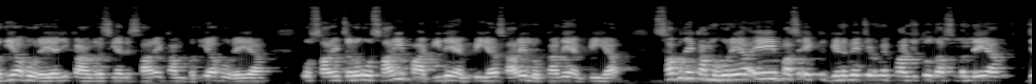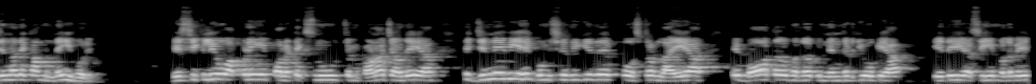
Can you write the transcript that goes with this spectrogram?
ਵਧੀਆ ਹੋ ਰਹੇ ਆ ਜੀ ਕਾਂਗਰਸੀਆਂ ਦੇ ਸਾਰੇ ਕੰਮ ਵਧੀਆ ਹੋ ਰਹੇ ਆ ਉਹ ਸਾਰੇ ਚਲੋ ਉਹ ਸਾਰੀ ਪਾਰਟੀ ਦੇ ਐਮਪੀ ਆ ਸਾਰੇ ਲੋਕਾਂ ਦੇ ਐਮਪੀ ਆ ਸਭ ਦੇ ਕੰਮ ਹੋ ਰਹੇ ਆ ਇਹ ਬਸ ਇੱਕ ਗਿਣਵੇਂ ਚੁਣਵੇਂ 5 ਤੋਂ 10 ਬੰਦੇ ਆ ਜਿਨ੍ਹਾਂ ਦੇ ਕੰਮ ਨਹੀਂ ਹੋ ਰਹੇ ਬੇਸਿਕਲੀ ਉਹ ਆਪਣੀ ਪੋਲਿਟਿਕਸ ਨੂੰ ਚਮਕਾਉਣਾ ਚਾਹੁੰਦੇ ਆ ਤੇ ਜਿੰਨੇ ਵੀ ਇਹ ਗੁੰਮਸ਼ੁਦਗੀ ਦੇ ਪੋਸਟਰ ਲਾਏ ਆ ਇਹ ਬਹੁਤ ਮਤਲਬ ਨਿੰਦਣਯੋਗ ਆ ਇਹਦੇ ਅਸੀਂ ਮਤਲਬ ਇਹ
